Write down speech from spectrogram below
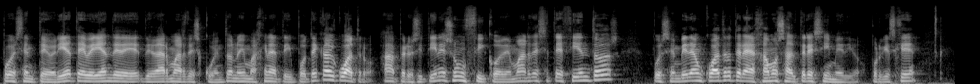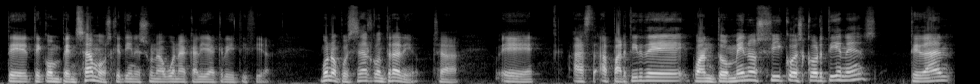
pues en teoría te deberían de, dar más descuento, ¿no? Imagínate, hipoteca al 4. Ah, pero si tienes un FICO de más de 700, pues en vez de un 4 te la dejamos al 3,5, porque es que te, compensamos que tienes una buena calidad crediticia. Bueno, pues es al contrario, o sea, eh, a partir de cuanto menos FICO score tienes, te dan,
